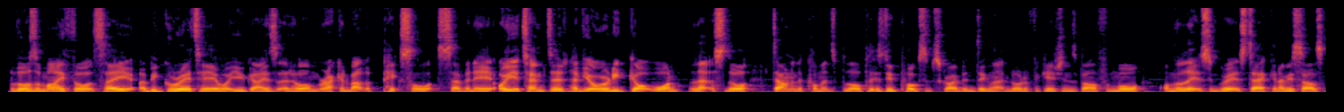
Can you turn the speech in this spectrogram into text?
But those are my thoughts. Hey, it'd be great to hear what you guys at home reckon about the Pixel 7a. Are you tempted? Have you already got one? Let us know down in the comments below. Please do poke subscribe and ding that notifications bell for more on the latest and greatest tech and have yourselves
